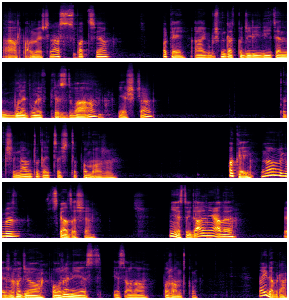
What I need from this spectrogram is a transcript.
A odpalmy jeszcze raz, spacja. Okej, a jakbyśmy teraz podzielili ten bullet width przez 2 jeszcze, to czy nam tutaj coś to pomoże? Okej, no jakby zgadza się. Nie jest to idealnie, ale jeżeli chodzi o położenie, jest, jest ono w porządku. No i dobra,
